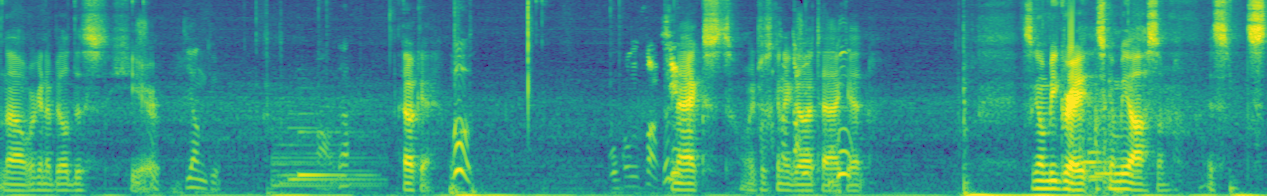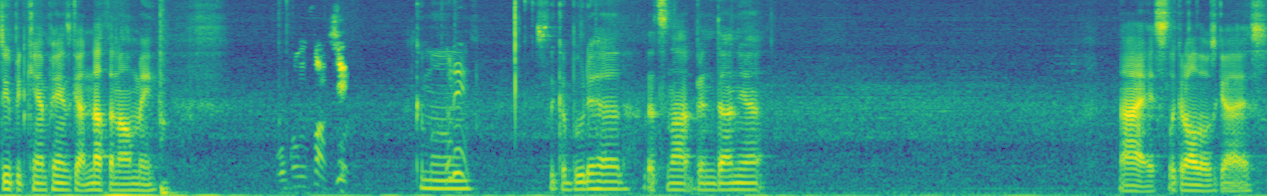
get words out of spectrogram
No, we're gonna build this here. Okay. Next, we're just gonna go attack it. It's gonna be great. It's gonna be awesome. This stupid campaign's got nothing on me. Come on. It's like a Buddha head that's not been done yet. Nice. Look at all those guys.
